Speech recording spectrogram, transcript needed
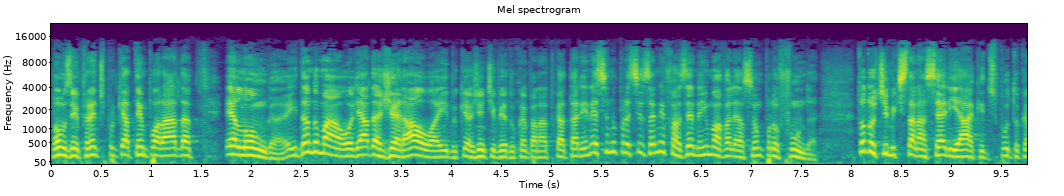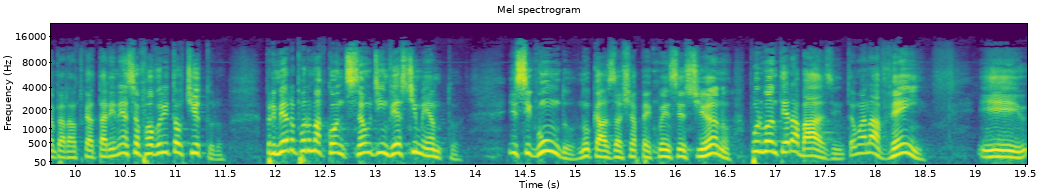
vamos em frente porque a temporada é longa. E dando uma olhada geral aí do que a gente vê do Campeonato Catarinense, não precisa nem fazer nenhuma avaliação profunda. Todo time que está na Série A, que disputa o Campeonato Catarinense, é o favorito ao título. Primeiro, por uma condição de investimento. E segundo, no caso da Chapecoense este ano, por manter a base. Então ela vem e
